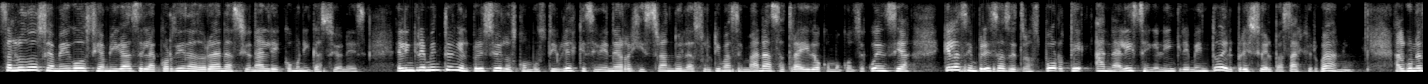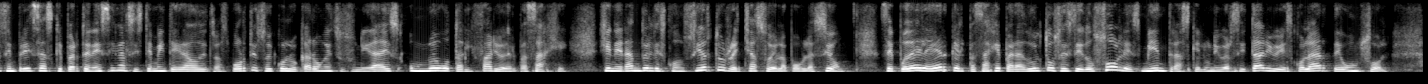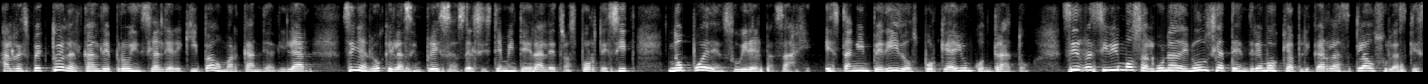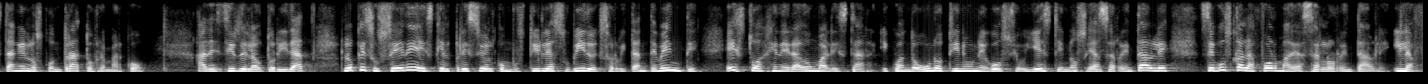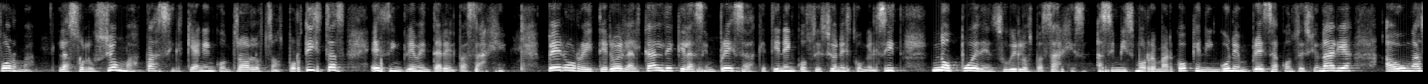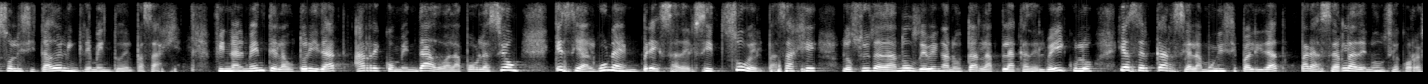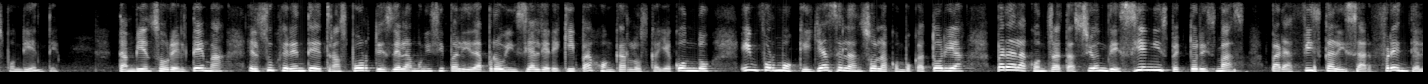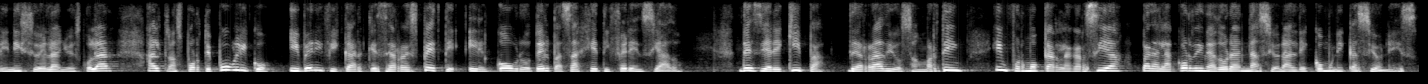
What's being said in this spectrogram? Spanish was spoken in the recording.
Saludos amigos y amigas de la Coordinadora Nacional de Comunicaciones. El incremento en el precio de los combustibles que se viene registrando en las últimas semanas ha traído como consecuencia que las empresas de transporte analicen el incremento del precio del pasaje urbano. Algunas empresas que pertenecen al sistema integrado de transportes hoy colocaron en sus unidades un nuevo tarifario del pasaje, generando el desconcierto y rechazo de la población. Se puede leer que el pasaje para adultos es de dos soles, mientras que el universitario y escolar de un sol. Al respecto, el alcalde provincial de Arequipa, Omar Cande Aguilar, señaló que las empresas del Sistema Integral de Transporte SIT no pueden subir el pasaje. Están impedidos porque hay un contrato. Si recibimos alguna denuncia, tendremos que aplicar las cláusulas que están en los contratos, remarcó. A decir de la autoridad, lo que sucede es que el precio del combustible ha subido exorbitantemente. Esto ha generado un malestar y cuando uno tiene un negocio y este no se hace rentable, se busca la forma de hacerlo rentable. Y la forma, la solución más fácil que han encontrado los transportistas es incrementar el pasaje. Pero reiteró el alcalde que las empresas que tienen concesiones con el CIT no pueden subir los pasajes. Asimismo, remarcó que ninguna empresa concesionaria aún ha solicitado el incremento del pasaje. Finalmente, la autoridad ha recomendado a la población que si alguna empresa del CIT sube el pasaje, los ciudadanos deben anotar la placa del vehículo y acercarse a la municipalidad para hacer la denuncia correspondiente. También sobre el tema, el subgerente de transportes de la Municipalidad Provincial de Arequipa, Juan Carlos Callacondo, informó que ya se lanzó la convocatoria para la contratación de 100 inspectores más para fiscalizar frente al inicio del año escolar al transporte público y verificar que se respete el cobro del pasaje diferenciado. Desde Arequipa, de Radio San Martín, informó Carla García para la Coordinadora Nacional de Comunicaciones.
